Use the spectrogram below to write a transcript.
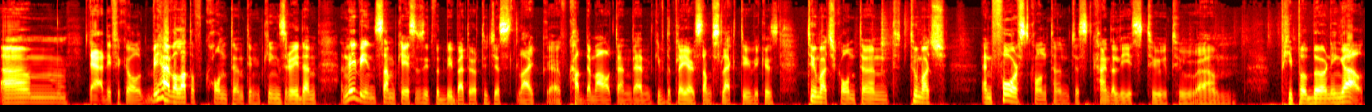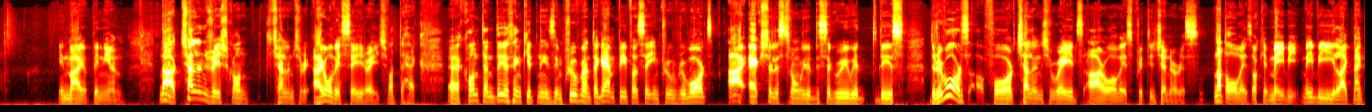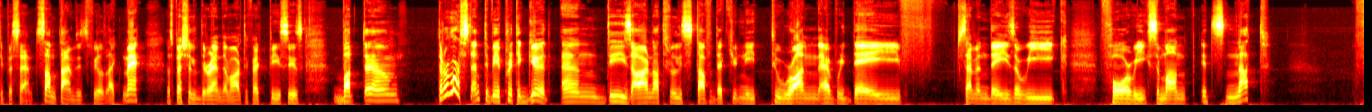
um, yeah difficult we have a lot of content in King's Raid and, and maybe in some cases it would be better to just like uh, cut them out and then give the players some slack too because too much content too much enforced content just kind of leads to to um, people burning out in my opinion. Now challenge race con challenge I always say rage what the heck? Uh, content do you think it needs improvement? Again people say improve rewards. I actually strongly disagree with this. The rewards for challenge raids are always pretty generous. Not always okay maybe maybe like 90% sometimes it feels like meh especially the random artifact pieces. But um, the rewards tend to be pretty good, and these are not really stuff that you need to run every day, seven days a week, four weeks a month. It's not.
